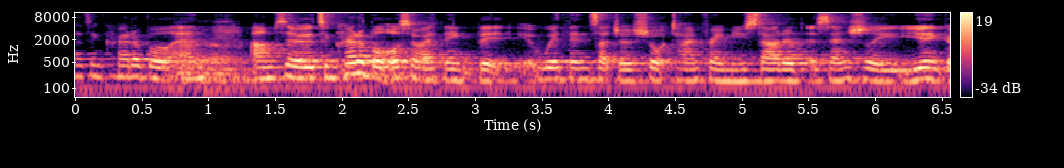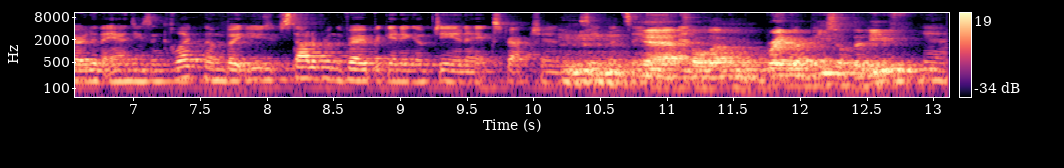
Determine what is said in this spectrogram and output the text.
That's incredible, and um, so it's incredible. Also, I think that within such a short time frame, you started essentially. You didn't go to the Andes and collect them, but you started from the very beginning of DNA extraction and sequencing. Yeah, so I would break a piece of the leaf Yeah.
